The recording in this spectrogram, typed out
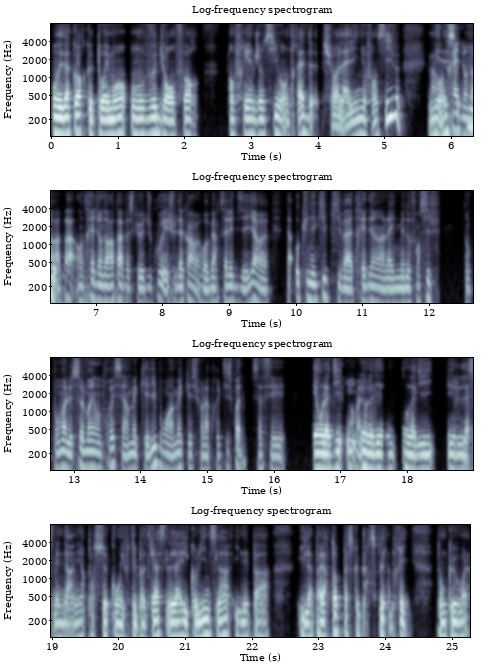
qu'on est d'accord que toi et moi, on veut du renfort en free agency ou en trade sur la ligne offensive, Ah, mais En trade, il n'y en aura pas. En trade, il n'y en aura pas parce que du coup, et je suis d'accord, Robert Saleh disait hier, tu t'as aucune équipe qui va trader un lineman offensif. Donc pour moi, le seul moyen d'en trouver, c'est un mec qui est libre ou un mec qui est sur la practice squad. Ça, c'est Et on l'a dit, et on l'a dit, on l'a dit la semaine dernière pour ceux qui ont écouté le podcast. Lyle Collins, là, il est pas, il a pas l'air top parce que personne l'a pris. Donc euh, voilà.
